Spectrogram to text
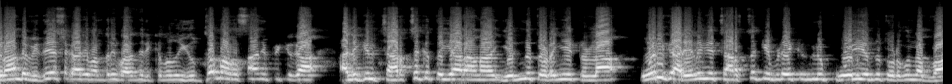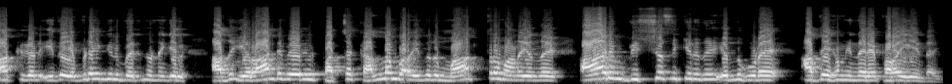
ഇറാന്റെ വിദേശകാര്യമന്ത്രി പറഞ്ഞിരിക്കുന്നത് യുദ്ധം അവസാനിപ്പിക്കുക അല്ലെങ്കിൽ ചർച്ചയ്ക്ക് തയ്യാറാണ് എന്ന് തുടങ്ങിയിട്ടുള്ള ഒരു കാര്യം അല്ലെങ്കിൽ ചർച്ചയ്ക്ക് എവിടേക്കെങ്കിലും പോയി എന്ന് തുടങ്ങുന്ന വാക്കുകൾ ഇത് എവിടെയെങ്കിലും വരുന്നുണ്ടെങ്കിൽ അത് ഇറാന്റെ പേരിൽ പച്ച കള്ളം പറയുന്നത് മാത്രമാണ് എന്ന് ആരും വിശ്വസിക്കരുത് എന്നുകൂടെ അദ്ദേഹം ഇന്നലെ പറയുകയുണ്ടായി.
